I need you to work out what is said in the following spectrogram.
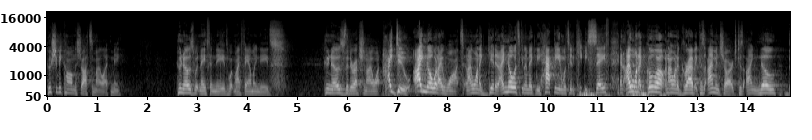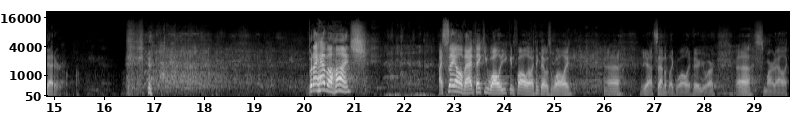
who should be calling the shots in my life? Me. Who knows what Nathan needs, what my family needs? Who knows the direction I want? I do. I know what I want, and I want to get it. I know what's going to make me happy and what's going to keep me safe, and I want to go out and I want to grab it because I'm in charge, because I know better. but I have a hunch. I say all that. Thank you, Wally. You can follow. I think that was Wally. Uh, yeah, it sounded like Wally. There you are. Uh, smart Alec.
